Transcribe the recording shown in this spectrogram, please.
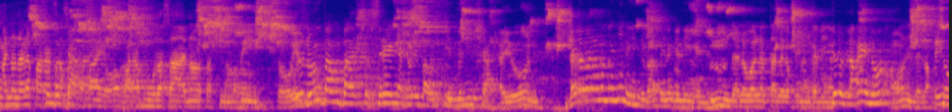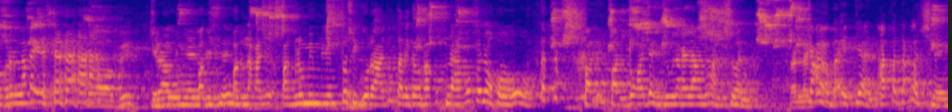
ano na lang para sa sabay, oh, para mura sa ano sa shipping. So, yun, Yung no? ibang batch, Australia, yung ibang Indonesia. Ayun. Dalawa lang naman yun eh, di ba? Pinanggalingan yun. Hmm, dalawa lang talaga pinanggalingan. Pero laki, no? Oo, ang lalaki. Sobrang laki. Grabe. Grabe niya yung pag, business. pag, nakali, pag lumimlim to, sigurado talagang hakot na hakot, ano? Oo. Pag, paldo ka dyan, hindi mo na kailangan ng alsuan. Talaga. Tsaka mabait yan. Apat na clutch na yun.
